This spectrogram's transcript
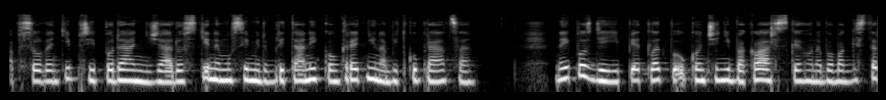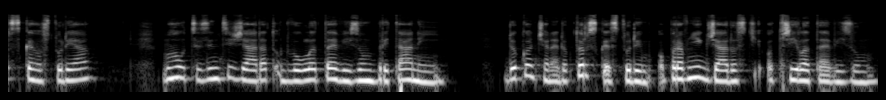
Absolventi při podání žádosti nemusí mít v Británii konkrétní nabídku práce. Nejpozději pět let po ukončení bakalářského nebo magisterského studia mohou cizinci žádat o dvouleté výzum v Británii. Dokončené doktorské studium opravní k žádosti o tříleté výzum.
